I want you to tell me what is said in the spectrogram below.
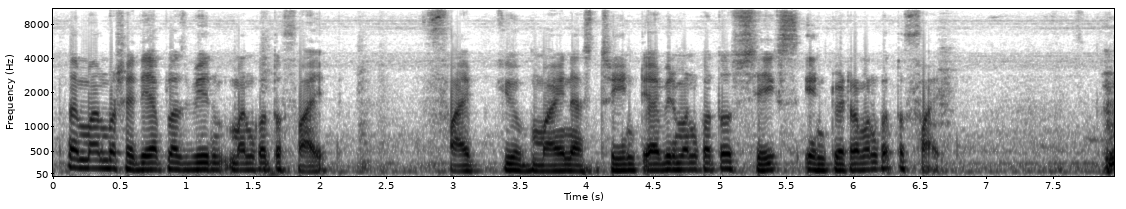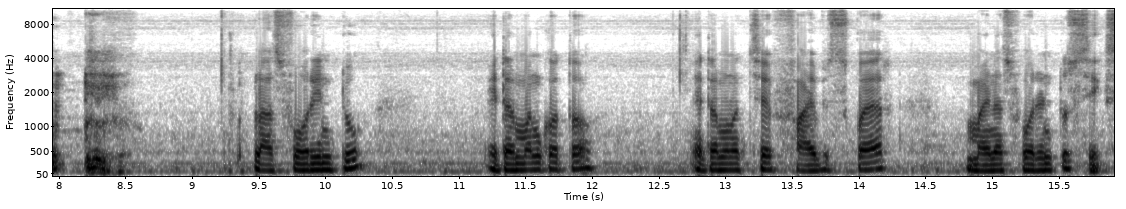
তাহলে মান বসাই দিই, এ প্লাস বির মান কত? Five five cube minus three into A বির মান কত? সিক্স ইন্টু এটার মান কত? ফাইভ প্লাস ফোর ইন্টু এটার মান কত? এটার মান হচ্ছে five square minus four into six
